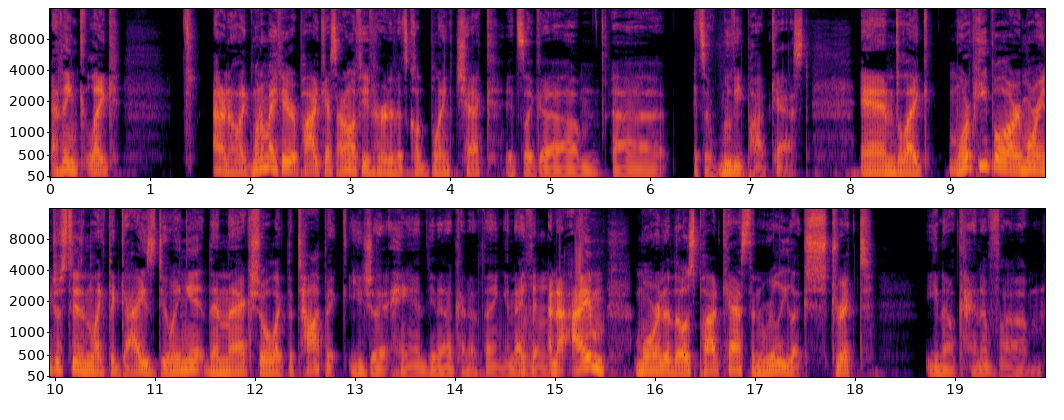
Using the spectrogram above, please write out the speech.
I think like I don't know, like one of my favorite podcasts. I don't know if you've heard of it. It's called Blank Check. It's like um uh it's a movie podcast. And like more people are more interested in like the guys doing it than the actual like the topic usually at hand, you know, kind of thing. And I think and I, I'm more into those podcasts than really like strict, you know, kind of um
